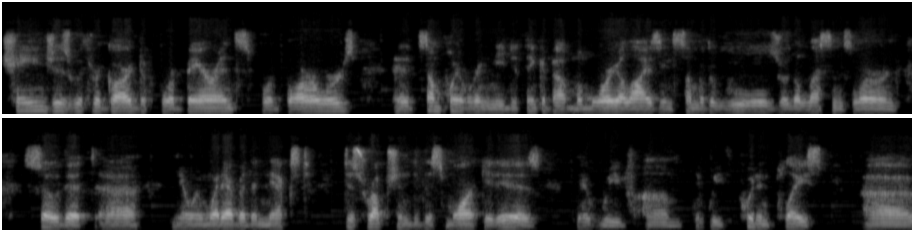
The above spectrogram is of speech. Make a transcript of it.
changes with regard to forbearance for borrowers, at some point we're going to need to think about memorializing some of the rules or the lessons learned so that, uh, you know, in whatever the next disruption to this market is, that we've um, that we've put in place uh,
